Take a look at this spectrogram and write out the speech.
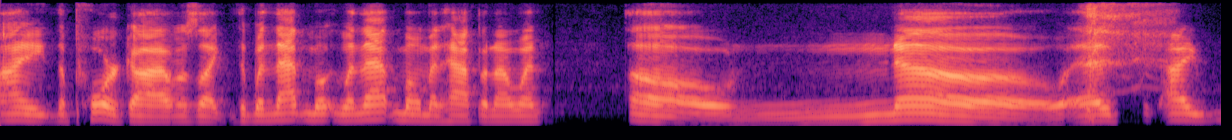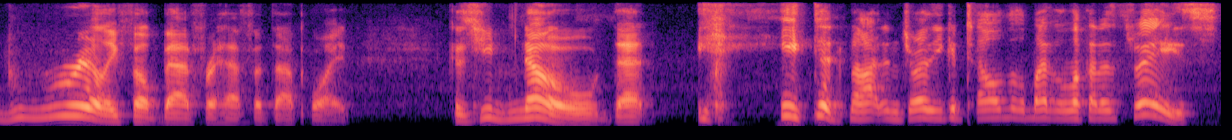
I, the poor guy, I was like, when that mo- when that moment happened, I went, oh no. And I really felt bad for Hef at that point, because you know that he did not enjoy it. You could tell by the look on his face.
